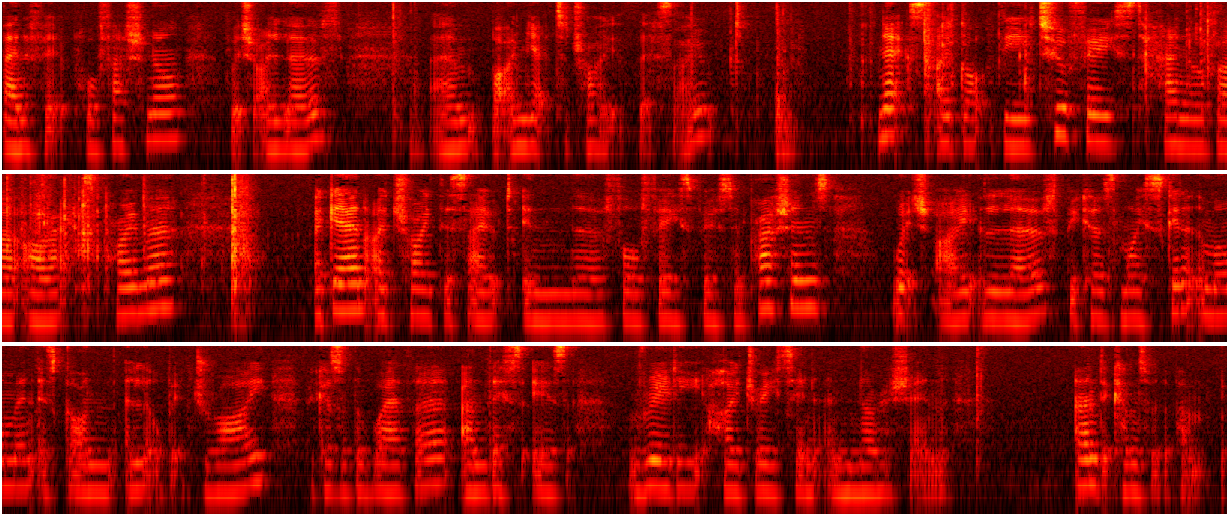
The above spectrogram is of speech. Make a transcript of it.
Benefit Professional which I love um, but I'm yet to try this out. Next I got the Too Faced Hangover RX Primer. Again I tried this out in the full face first impressions which I love because my skin at the moment has gone a little bit dry because of the weather and this is really hydrating and nourishing and it comes with a pump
